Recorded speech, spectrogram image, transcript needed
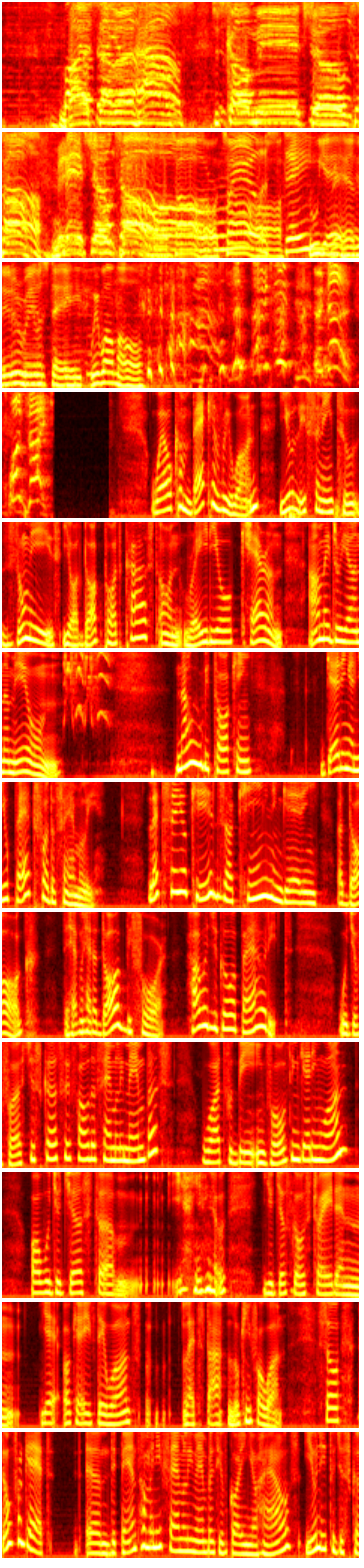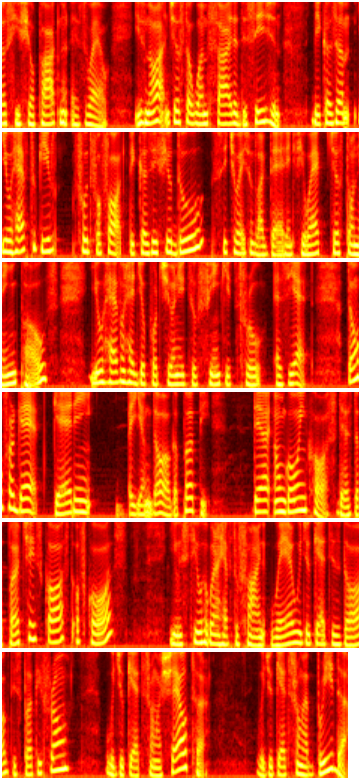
Buy or sell house, just call Mitchell Tor. Mitchell Tor. Tor, Tor. Real estate. Ooh yeah, little real estate. We want more. We're done. One take. Welcome back, everyone. You're listening to Zoomies, your dog podcast on Radio Karen. I'm Adriana Milne. Now we'll be talking getting a new pet for the family. Let's say your kids are keen in getting a dog. They haven't had a dog before. How would you go about it? Would you first discuss with all the family members what would be involved in getting one? Or would you just, um, you know, you just go straight and, yeah, okay, if they want, let's start looking for one. So don't forget, um, depends how many family members you've got in your house. You need to discuss with your partner as well. It's not just a one-sided decision because um, you have to give food for thought. Because if you do situations like that, and if you act just on impulse, you haven't had the opportunity to think it through as yet. Don't forget getting a young dog, a puppy. There are ongoing costs. There's the purchase cost, of course. You still going to have to find where would you get this dog, this puppy from would you get from a shelter? Would you get from a breeder?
